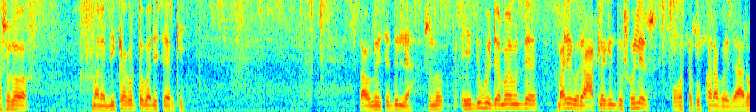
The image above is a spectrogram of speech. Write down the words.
আসলে মানে ভিক্ষা করতে পারিছে আর কি। চাউল হয়েছে দুলিয়া আসলে, এই দুপুরটার মধ্যে বাড়ি করে আটলে কিন্তু শরীরের অবস্থা খুব খারাপ হয়ে যায়। আরও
